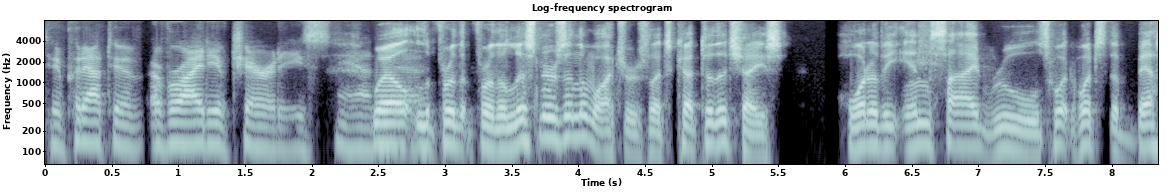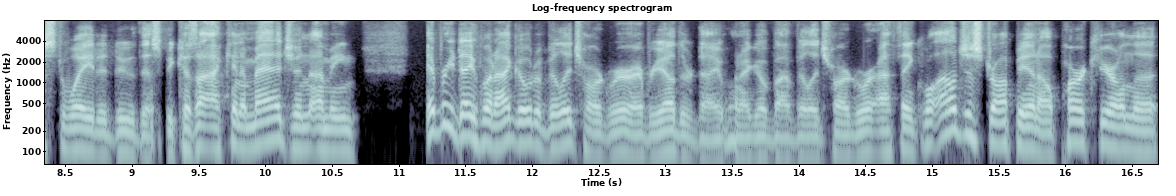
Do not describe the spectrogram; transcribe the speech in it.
to put out to a, variety of charities. And, Well, uh, for the for the listeners and the watchers, let's cut to the chase. What are the inside rules? What what's the best way to do this? Because I can imagine. I mean, every day when I go to Village Hardware, every other day when I go by Village Hardware, I think, well, I'll just drop in. I'll park here on the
